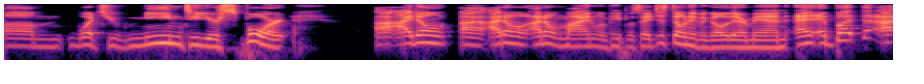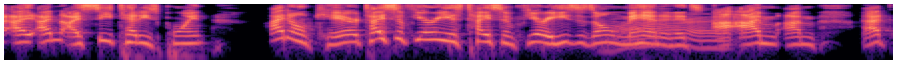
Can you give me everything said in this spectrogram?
um what you mean to your sport I don't, I don't, I don't mind when people say just don't even go there, man. But I, I, I see Teddy's point. I don't care. Tyson Fury is Tyson Fury. He's his own man, and it's Alright. I, I'm, I'm at.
